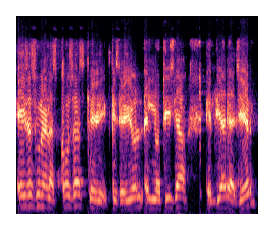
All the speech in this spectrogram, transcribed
Esa es una de las cosas que, que se dio en noticia el día de ayer.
